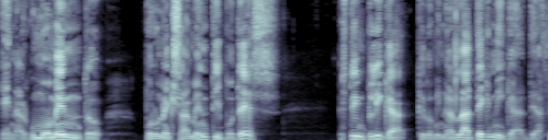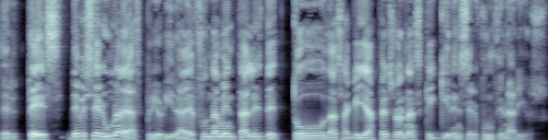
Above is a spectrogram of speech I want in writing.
en algún momento, por un examen tipo test. Esto implica que dominar la técnica de hacer test debe ser una de las prioridades fundamentales de todas aquellas personas que quieren ser funcionarios.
